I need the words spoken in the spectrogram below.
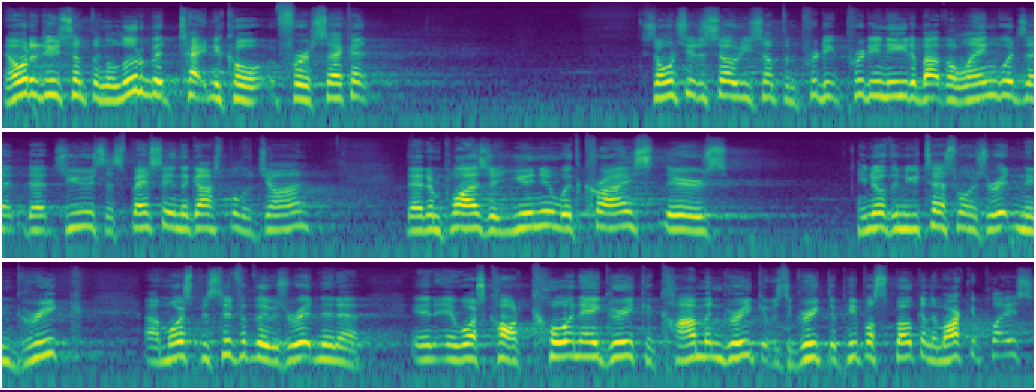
Now, I want to do something a little bit technical for a second. So I want you to show you something pretty, pretty neat about the language that, that's used, especially in the Gospel of John, that implies a union with Christ. There's, you know, the New Testament was written in Greek. Uh, more specifically, it was written in, a, in, in, what's called Koine Greek, a common Greek. It was the Greek that people spoke in the marketplace.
